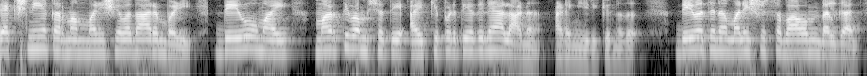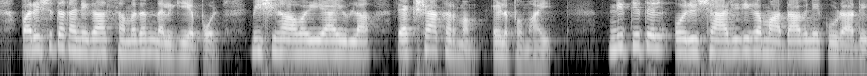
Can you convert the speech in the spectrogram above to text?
രക്ഷണീയ കർമ്മം മനുഷ്യാവതാരം വഴി ദൈവവുമായി മർത്തിവംശത്തെ ഐക്യപ്പെടുത്തിയതിനാലാണ് അടങ്ങിയിരിക്കുന്നത്. ദൈവത്തിന് മനുഷ്യ സ്വഭാവം നൽകാൻ പരിശുദ്ധ കനിക സമ്മതം നൽകിയപ്പോൾ മിഷിഹ വഴിയായുള്ള രക്ഷാകർമ്മം എളുപ്പമായി. നിത്യത്തിൽ ഒരു ശാരീരിക മാതാവിനെ കൂടാതെ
